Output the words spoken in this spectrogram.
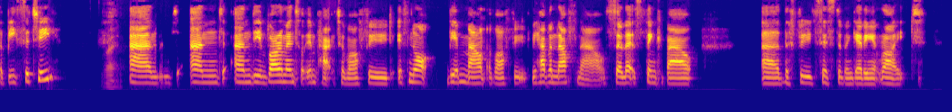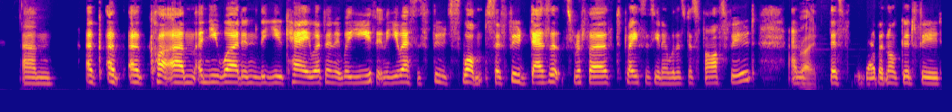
obesity right. and and and the environmental impact of our food. It's not the amount of our food. We have enough now, so let's think about uh, the food system and getting it right. Um, a, a, a, um, a, new word in the UK, where don't know, you use it in the US is food swamps. So food deserts refers to places, you know, where there's just fast food and right. there's food there, but not good food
